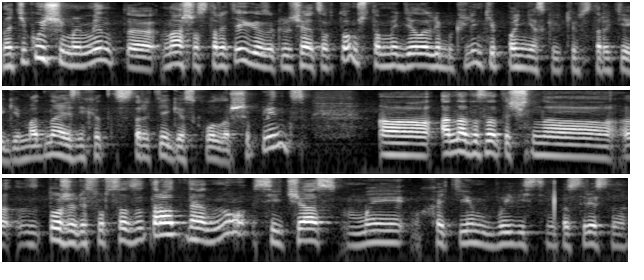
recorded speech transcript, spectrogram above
На текущий момент э, наша стратегия заключается в том, что мы делали бэклинки по нескольким стратегиям. Одна из них это стратегия Scholarship Links. А, она достаточно э, тоже ресурсозатратная, но сейчас мы хотим вывести непосредственно,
